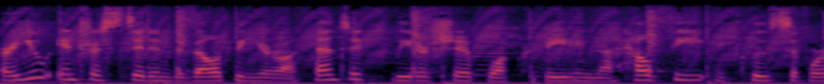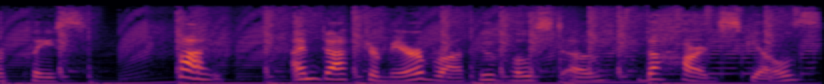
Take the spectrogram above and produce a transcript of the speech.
Are you interested in developing your authentic leadership while creating a healthy, inclusive workplace? Hi, I'm Dr. Mira Brancu, host of The Hard Skills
